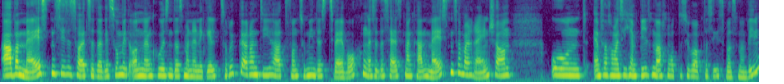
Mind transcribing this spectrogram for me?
Aber meistens ist es heutzutage so mit Online-Kursen, dass man eine Geld-Zurück-Garantie hat von zumindest zwei Wochen. Also das heißt, man kann meistens einmal reinschauen und einfach einmal sich ein Bild machen, ob das überhaupt das ist, was man will.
